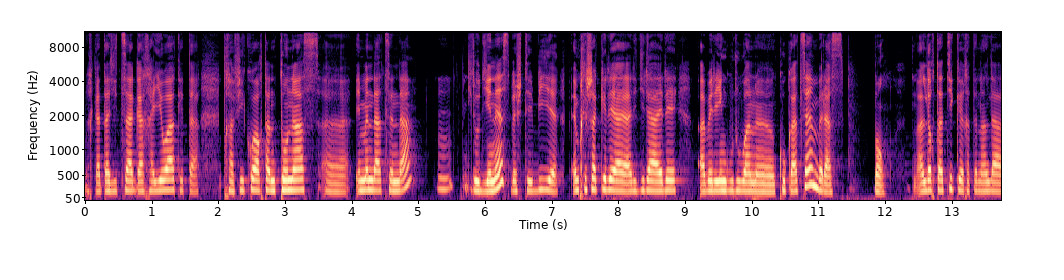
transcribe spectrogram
merkataritza garraioak eta trafikoa hortan tonaz uh, emendatzen da. Mm. Diru dienez, beste bi uh, enpresak ere ari dira ere abere inguruan uh, kokatzen, beraz, bon, aldortatik erraten alda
